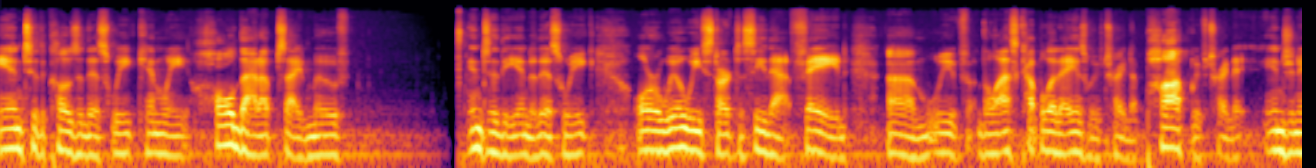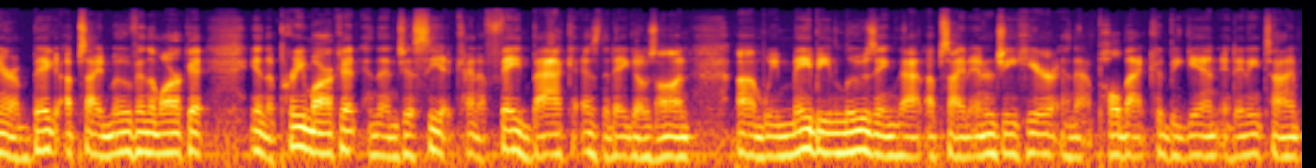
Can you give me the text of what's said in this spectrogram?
into the close of this week? Can we hold that upside move? Into the end of this week, or will we start to see that fade? Um, we've the last couple of days we've tried to pop, we've tried to engineer a big upside move in the market, in the pre-market, and then just see it kind of fade back as the day goes on. Um, we may be losing that upside energy here, and that pullback could begin at any time.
